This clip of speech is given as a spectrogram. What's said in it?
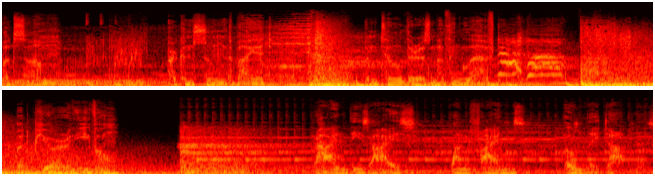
but some are consumed by it until there is nothing left but pure evil. Behind these eyes, one finds only darkness.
